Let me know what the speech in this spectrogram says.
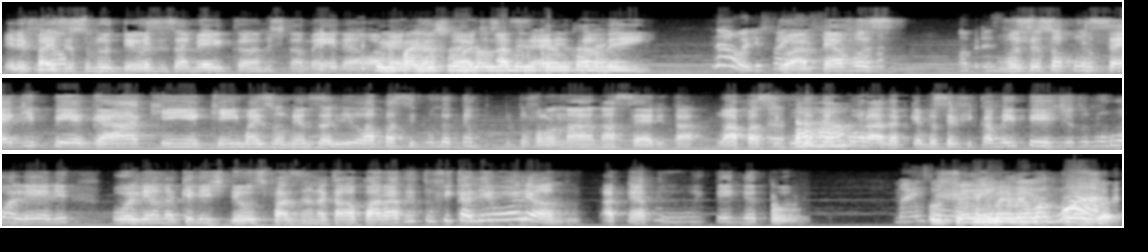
ele faz isso no Deuses Americanos também, né? O ele faz isso no Deuses Americanos também. também. Não, ele faz Tu isso até você, obras você só consegue pegar quem é quem mais ou menos ali lá pra segunda temporada. Tô falando na, na série, tá? Lá pra segunda temporada, porque você fica meio perdido no rolê ali, olhando aqueles deuses fazendo aquela parada e tu fica ali olhando, até tu entender tudo. Mas O é, Sandman é a mesma coisa.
